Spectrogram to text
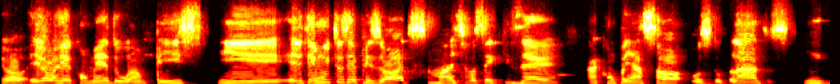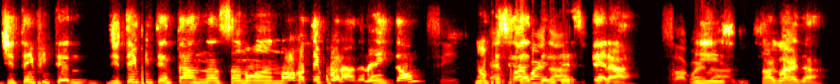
Eu, eu recomendo One Piece. E ele tem muitos episódios, mas se você quiser acompanhar só os dublados, de tempo inteiro, de tempo inteiro tá lançando uma nova temporada, né? Então, Sim. não É precisa desesperar. Só aguardar. Isso, só aguardar.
